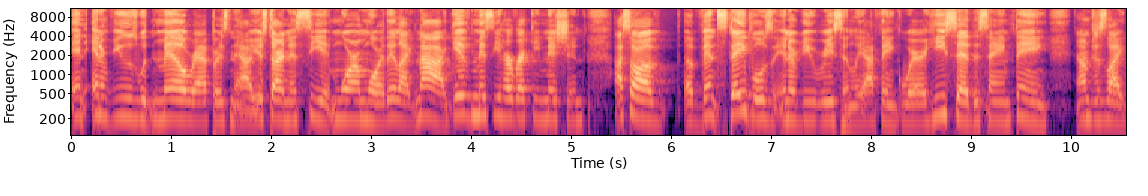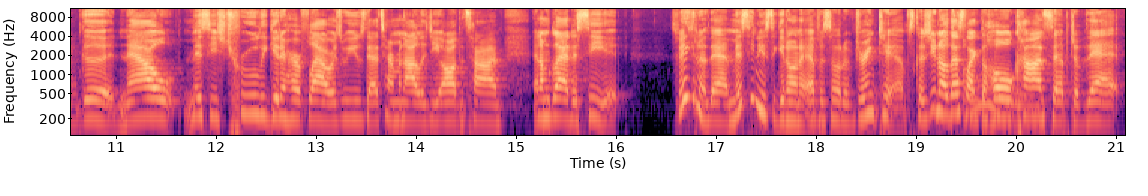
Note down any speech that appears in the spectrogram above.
in interviews with male rappers now, you're starting to see it more and more. They're like, "Nah, give Missy her recognition." I saw a, a Vince Staples interview recently, I think, where he said the same thing, and I'm just like, "Good." Now Missy's truly getting her flowers. We use that terminology all the time, and I'm glad to see it. Speaking of that, Missy needs to get on an episode of Drink Champs because you know that's like Ooh. the whole concept of that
